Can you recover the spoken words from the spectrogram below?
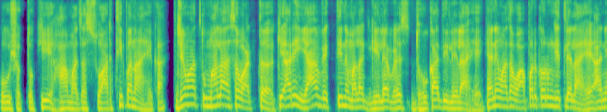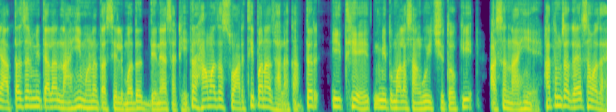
होऊ शकतो की हा माझा स्वार्थीपणा आहे का? जेव्हा तुम्हाला असं वाटतं की अरे या व्यक्तीने मला गेल्या वेळेस धोका दिलेला आहे याने माझा वापर करून घेतलेला आहे आणि आता जर मी त्याला नाही म्हणत असेल मदत देण्यासाठी तर हा माझा स्वार्थीपणा झाला का? तर इथे मी तुम्हाला सांगू इच्छितो की असं नाहीये. हा तुमचा गैरसमज आहे.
